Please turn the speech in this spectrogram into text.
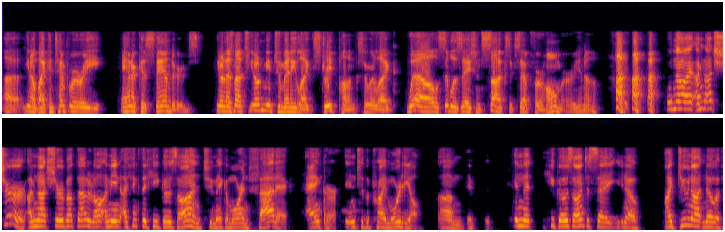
uh, you know, by contemporary anarchist standards. You know, there's not you don't meet too many like street punks who are like, well, civilization sucks except for Homer. You know. Well, no, I, I'm not sure. I'm not sure about that at all. I mean, I think that he goes on to make a more emphatic anchor into the primordial. Um, if, in that he goes on to say, you know, I do not know of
